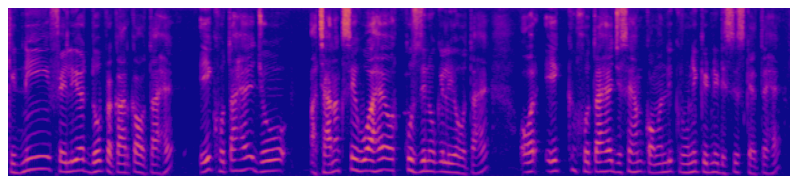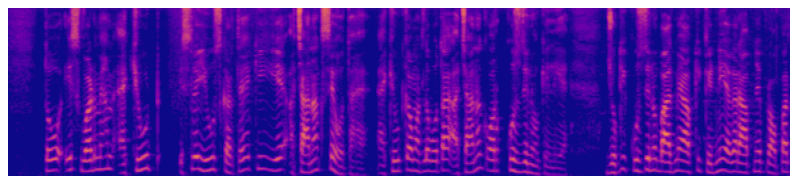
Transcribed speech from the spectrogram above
किडनी फेलियर दो प्रकार का होता है। एक होता है जो अचानक से हुआ है और कुछ दिनों के लिए होता है और एक होता है जिसे हम कॉमनली क्रोनिक किडनी डिसीज़ कहते हैं। तो इस वर्ड में हम एक्यूट इसलिए यूज़ करते हैं कि ये अचानक से होता है। एक्यूट का मतलब होता है अचानक और कुछ दिनों के लिए, जो कि कुछ दिनों बाद में आपकी किडनी अगर आपने प्रॉपर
